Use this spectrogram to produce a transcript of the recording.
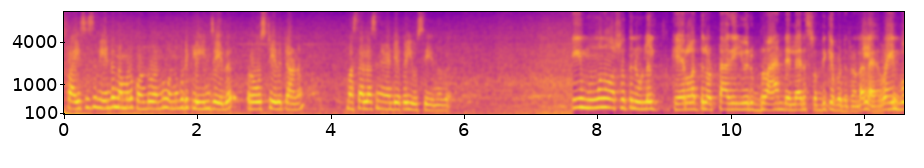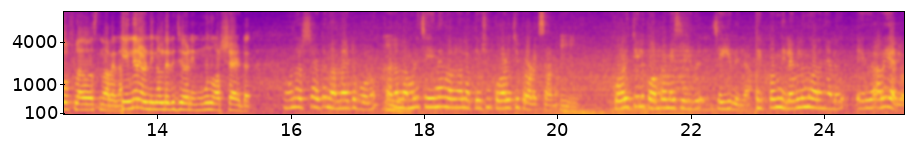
സ്പൈസസ് വീണ്ടും നമ്മൾ കൊണ്ടുവന്ന് ഒന്നും കൂടി ക്ലീൻ ചെയ്ത് റോസ്റ്റ് ചെയ്തിട്ടാണ് മസാലാസിന് വേണ്ടിയൊക്കെ യൂസ് ചെയ്യുന്നത്. ഈ മൂന്ന് വർഷത്തിനുള്ളിൽ കേരളത്തിലൊട്ടാകെ ഈ ഒരു ബ്രാൻഡ് എല്ലാവരും ശ്രദ്ധിക്കപ്പെട്ടിട്ടുണ്ട് അല്ലേ? റെയിൻബോ ഫ്ലവേഴ്സ് എന്ന് പറയുന്നത്. എങ്ങനെയുണ്ട് നിങ്ങളുടെ ഒരു ജേണി മൂന്ന് വർഷമായിട്ട്? മൂന്ന് വർഷമായിട്ട് നന്നായിട്ട് പോകണം കാരണം നമ്മൾ ചെയ്യുന്നതെന്ന് പറഞ്ഞാൽ അത്യാവശ്യം ക്വാളിറ്റി പ്രോഡക്റ്റ്സ് ആണ്. ക്വാളിറ്റിയിൽ കോംപ്രമൈസ് ചെയ്ത് ചെയ്യുന്നില്ല. ഇപ്പം നിലവിലെന്ന് പറഞ്ഞാൽ അറിയാലോ?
